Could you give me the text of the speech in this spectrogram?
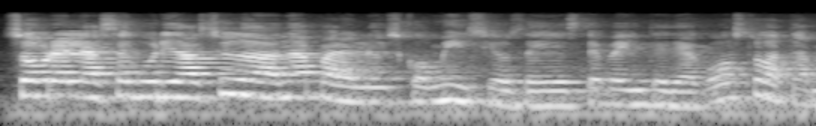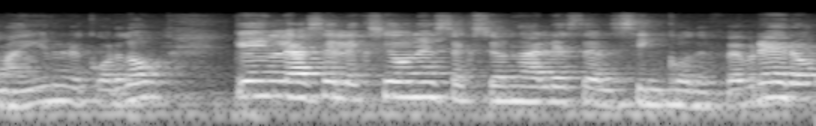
Sobre la seguridad ciudadana para los comicios de este 20 de agosto, Atamaín recordó que en las elecciones seccionales del 5 de febrero,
